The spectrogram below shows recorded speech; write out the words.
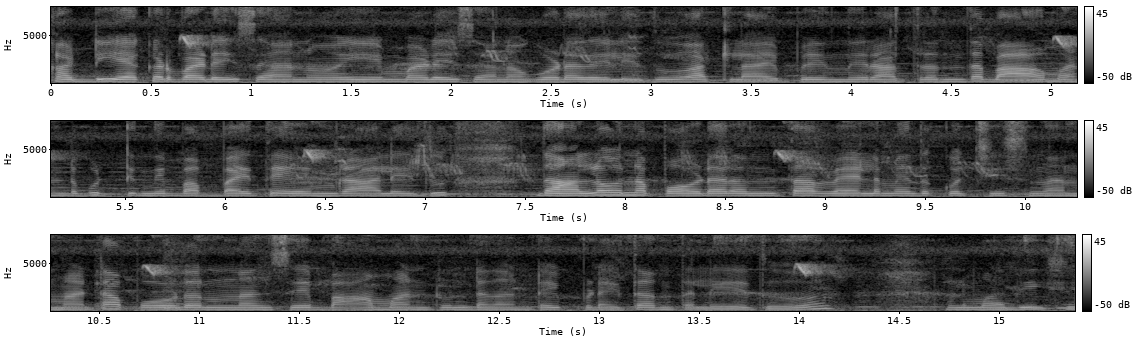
కడ్డీ ఎక్కడ పడేసానో ఏం పడేసానో కూడా తెలీదు. అట్లా అయిపోయింది. రాత్రంతా బాగా మంట పుట్టింది. బబ్బ అయితే ఏం రాలేదు. దానిలో ఉన్న పౌడర్ అంతా వేళ్ళ మీదకి వచ్చేసింది అనమాట ఆ పౌడర్ ఉన్నసేపు బాగా మంట ఉంటుందంట. ఇప్పుడైతే అంత లేదు. మా దీక్షి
